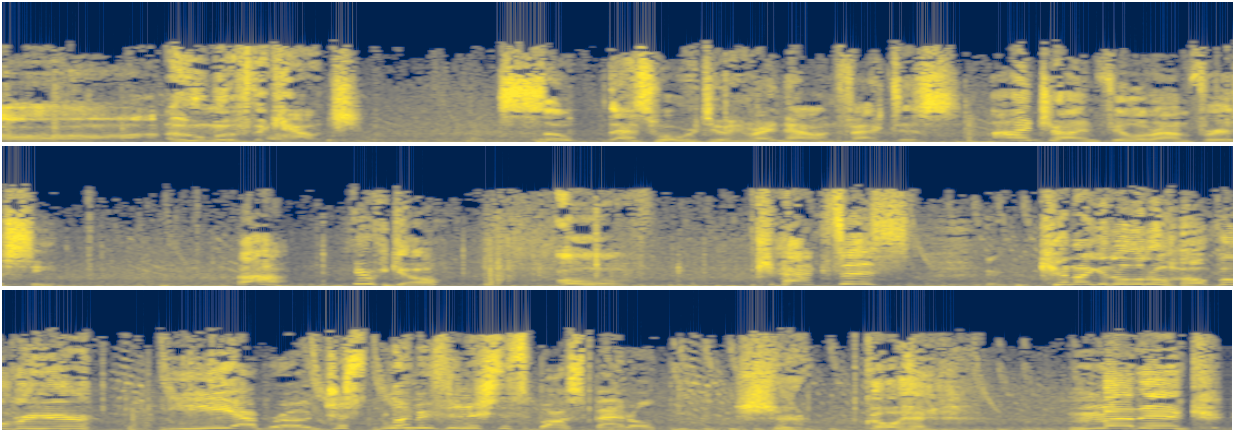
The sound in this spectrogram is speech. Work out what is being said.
Oh, who moved the couch? So that's what we're doing right now, in fact, is I try and feel around for a seat. Ah, here we go. Oh, cactus? Can I get a little help over here? Yeah, bro. Just let me finish this boss battle. Sure, go ahead. Medic!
